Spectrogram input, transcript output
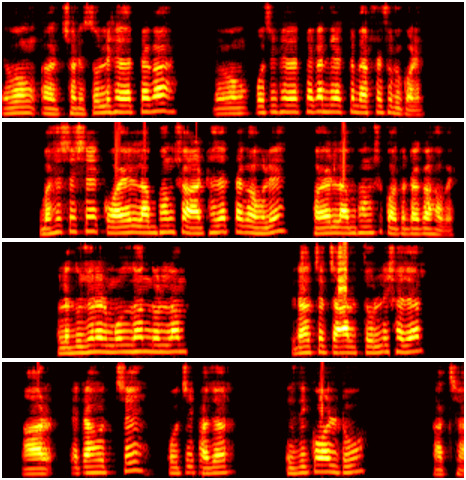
এবং সরি চল্লিশ হাজার টাকা এবং পঁচিশ হাজার টাকা দিয়ে একটা ব্যবসা শুরু করে। বছর শেষে কয়ের লভ্যাংশ আট হাজার টাকা হলে ক্ষয়ের লভ্যাংশ কত টাকা হবে? তাহলে দুজনের মূলধন ধরলাম, এটা হচ্ছে চার চল্লিশ হাজার, আর এটা হচ্ছে পঁচিশ হাজার ইজ ইকুয়াল টু আচ্ছা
